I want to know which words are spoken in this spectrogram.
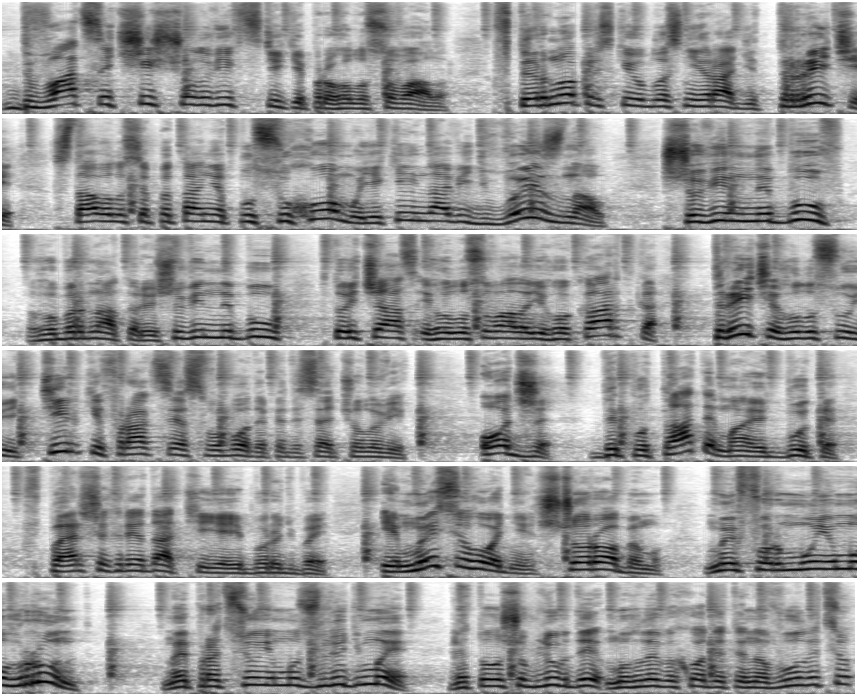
26 чоловік стільки проголосувало. В Тернопільській обласній раді тричі ставилося питання по сухому, який навіть визнав, що він не був губернатором, що він не був в той час і голосувала його картка. Тричі голосує тільки фракція Свободи 50 чоловік. Отже, депутати мають бути в перших рядах тієї боротьби. І ми сьогодні що робимо? Ми формуємо ґрунт. Ми працюємо з людьми для того, щоб люди могли виходити на вулицю,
